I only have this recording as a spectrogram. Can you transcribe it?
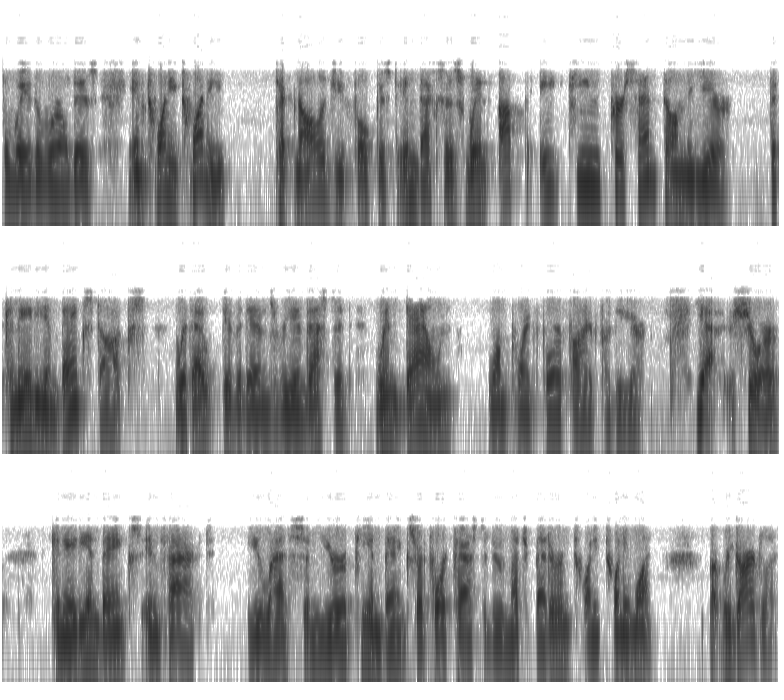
the way the world is. In 2020, technology-focused indexes went up 18% on the year. The Canadian bank stocks without dividends reinvested went down 1.45 for the year. Yeah, sure. Canadian banks, in fact, U.S. and European banks are forecast to do much better in 2021. But regardless,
